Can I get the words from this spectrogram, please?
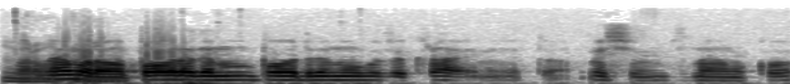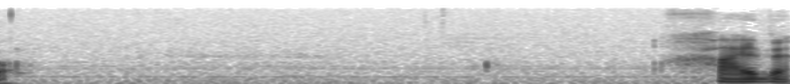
Moramo ne moramo, povrede, povrede mogu za kraj, nije to. Mislim, znamo ko. Hajde,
